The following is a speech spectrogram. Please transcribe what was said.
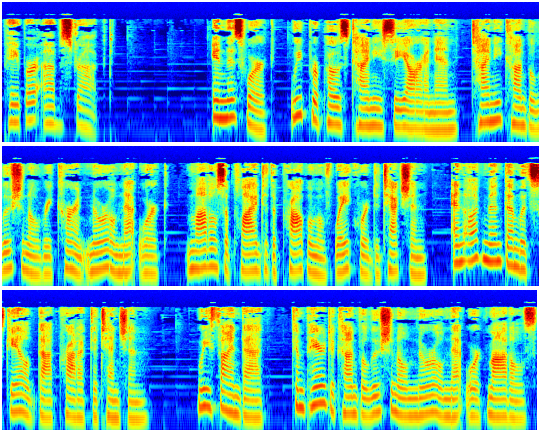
Paper Abstract In this work, we propose Tiny CRNN, Tiny Convolutional Recurrent Neural Network, models applied to the problem of wake word detection, and augment them with scaled dot product attention. We find that, compared to convolutional neural network models,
